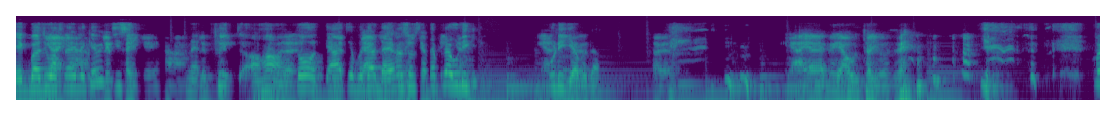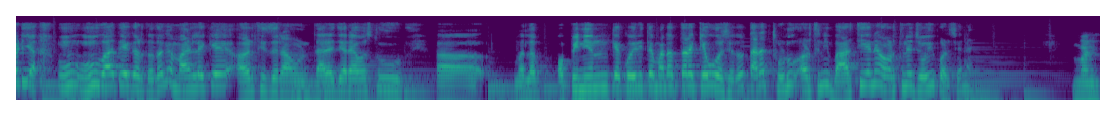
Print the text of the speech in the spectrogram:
એક બાજુ અથડાય એટલે કેવી ડીશ? હા તો ત્યાં જે બધા ડાયનોસોર્સ હતા પેલા ઉડી ગયા. ઉડી ગયા બધા. આવું થયું છે બઢિયા હું હું વાત એ કરતો હતો કે માન લે કે અર્થ ઇઝ અરાઉન્ડ તારે જ્યારે આ વસ્તુ મતલબ ઓપિનિયન કે કોઈ રીતે મતલબ તારે કેવું હશે તો તારે થોડું અર્થની બહારથી અને અર્થને જોવી પડશે ને. પણ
